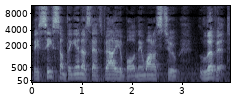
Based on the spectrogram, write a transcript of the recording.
They see something in us that's valuable and they want us to live it.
